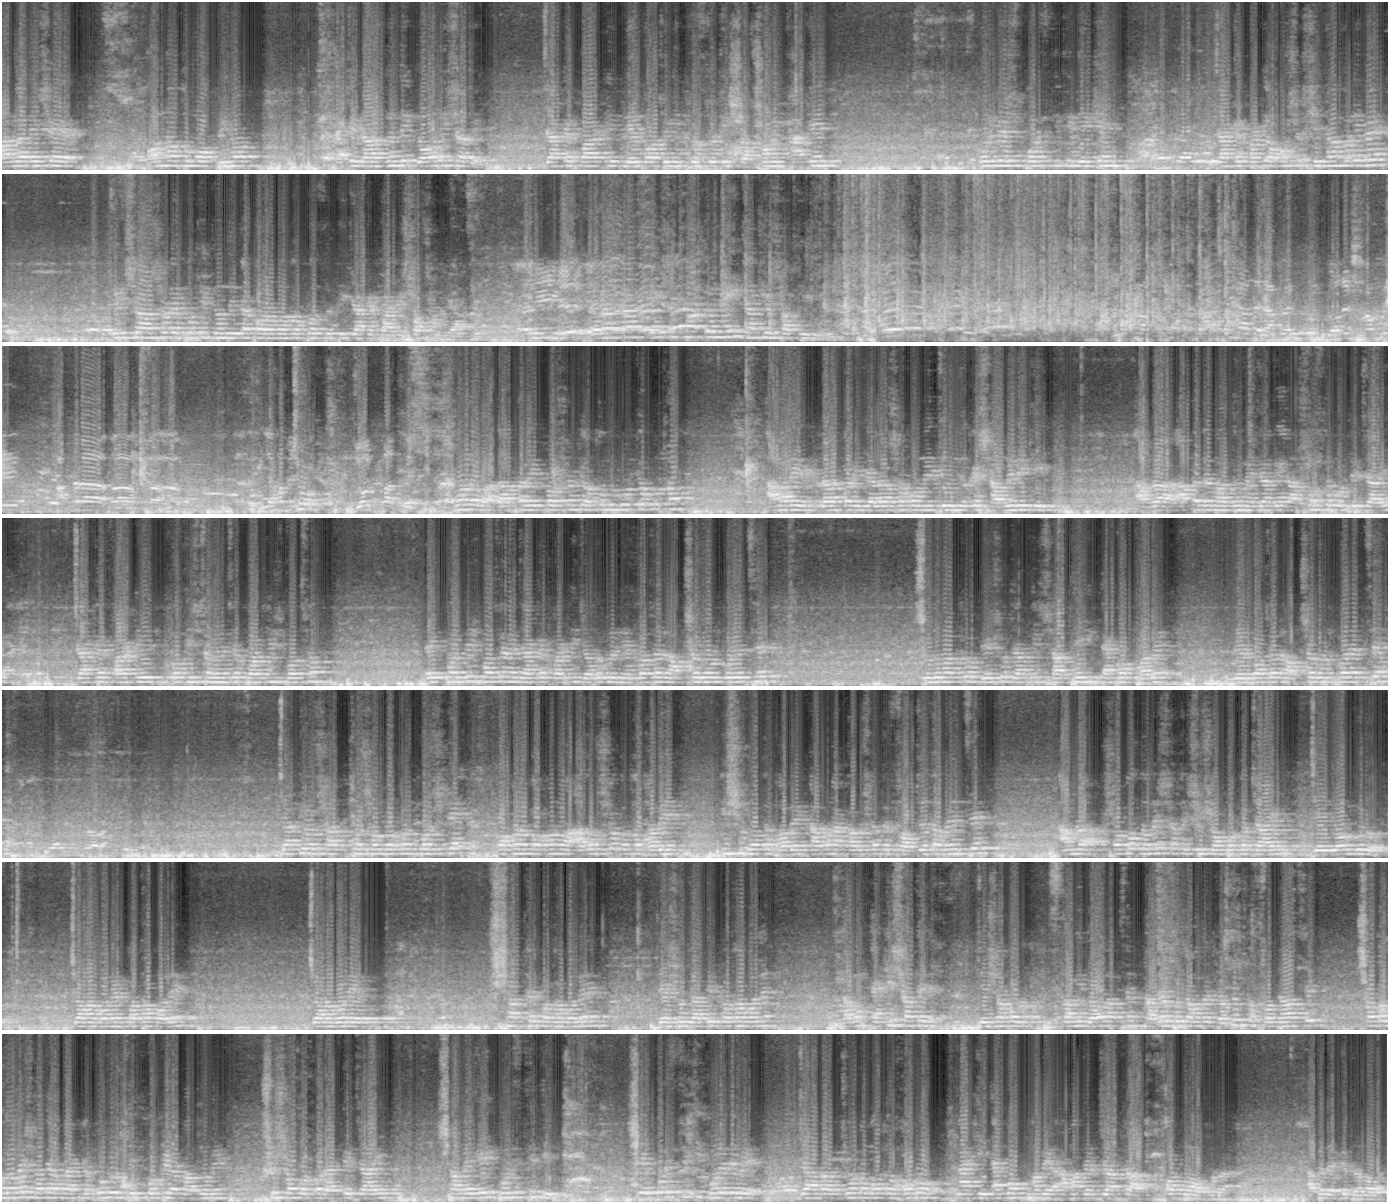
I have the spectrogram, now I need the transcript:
বাংলাদেশের অন্যতম বৃহৎ একটি রাজনৈতিক দল হিসাবে যাকে পার্টির নির্বাচনী প্রস্তুতি সবসময় থাকে, পরিবেশ, পরিস্থিতি দেখে যাকে পার্টি অবশ্যই সিদ্ধান্ত নেবে। তিরিশশো আসনে প্রতিদ্বন্দ্বিতা করার মতো প্রস্তুতি সবসময় আছে এই সিদ্ধান্ত নেই জাতীয় স্বার্থে দলের সামনে আপনারা ধন্যবাদ। আপনার এই প্রশ্নটি অত্যন্ত গুরুত্বপূর্ণ। আমাদের রাজবাড়ী জেলার সকল নেতৃবৃন্দকে সামনে রেখে আমরা আপনাদের মাধ্যমে যাকে আশ্বস্ত করতে চাই যাকে পার্টির প্রতিষ্ঠা হয়েছে পঁয়ত্রিশ বছর। এই পঁয়ত্রিশ বছরে জাকের পার্টি যতগুলো নির্বাচনে অংশগ্রহণ করেছে, শুধুমাত্র দেশ ও জাতির সাথেই এককভাবে নির্বাচনে অংশগ্রহণ করেছে। জাতীয় স্বার্থ সংরক্ষণ প্রশ্নে কখনো কখনো আদর্শগত ভাবে ইস্যুগত ভাবে কারও না কারোর সাথে সজ্জতা হয়েছে আমরা সকল দলের সাথে সুসম্পর্ক চাই। যে দলগুলো জনগণের কথা বলে, জনগণের স্বার্থের কথা বলে, দেশ ও জাতির কথা বলে এবং একই সাথে যে সকল ইসলামী দল আছেন, তাদের প্রতি আমাদের যথেষ্ট শ্রদ্ধা আছে। সকল দলের সাথে আমরা একটা কূটনৈতিক প্রক্রিয়ার মাধ্যমে সুসম্পর্ক রাখতে চাই। সামনে যেই পরিস্থিতি, সেই পরিস্থিতি বলে দেবে যে আমরা জনগত হব নাকি এককভাবে আমাদের যাত্রা অব্যাহত রাখব। আপনাদেরকে ধন্যবাদ।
